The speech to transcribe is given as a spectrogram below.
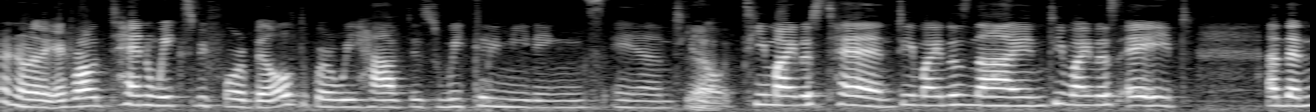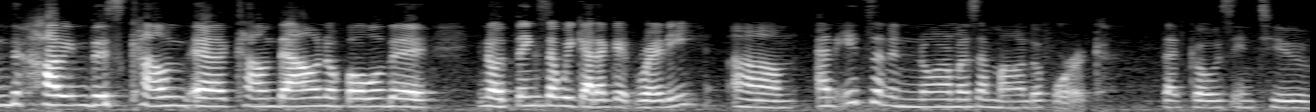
I don't know like around ten weeks before build where we have these weekly meetings and you Yeah. know t minus ten, t minus nine, t minus eight, and then having this count uh, countdown of all of the you know things that we gotta get ready. Um, and it's an enormous amount of work that goes into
